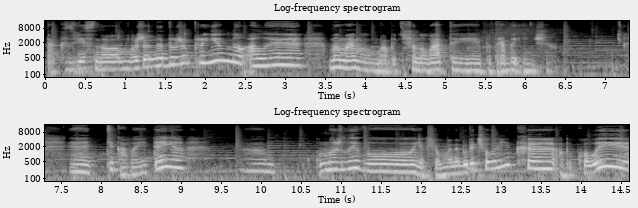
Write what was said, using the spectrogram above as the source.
Так, звісно, може не дуже приємно, але ми маємо, мабуть, шанувати потреби інших. Е, Цікава ідея. Можливо, якщо в мене буде чоловік, е, або коли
